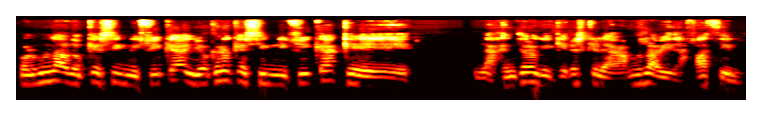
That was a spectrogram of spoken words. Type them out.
Por un lado, ¿qué significa? Yo creo que significa que la gente lo que quiere es que le hagamos la vida fácil.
